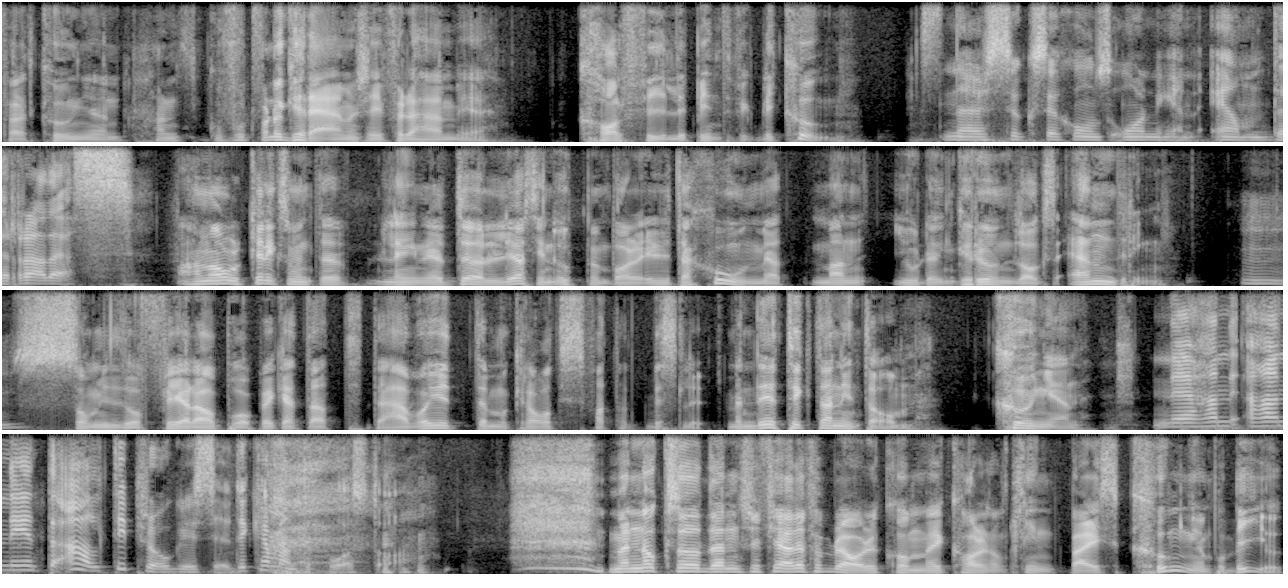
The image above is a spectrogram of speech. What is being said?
För att kungen, han går fortfarande och grämer sig för det här med Carl Philip inte fick bli kung. När successionsordningen ändrades. Han orkar liksom inte längre dölja sin uppenbara irritation med att man gjorde en grundlagsändring. Mm. Som ju då flera har påpekat att det här var ju ett demokratiskt fattat beslut. Men det tyckte han inte om. Kungen. Nej, han, han är inte alltid progressiv, det kan man inte påstå. Men också den 24 februari kommer Karin av Klintbergs Kungen på bio.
